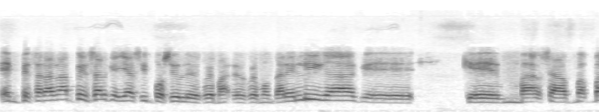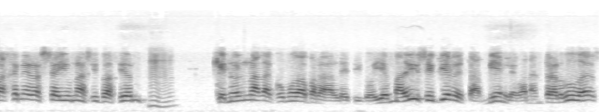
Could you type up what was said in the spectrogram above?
empezarán a pensar que ya es imposible remontar en liga, que, que va, o sea, va- va a generarse ahí una situación que no es nada cómoda para el Atlético. Y en Madrid si pierde también le van a entrar dudas.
